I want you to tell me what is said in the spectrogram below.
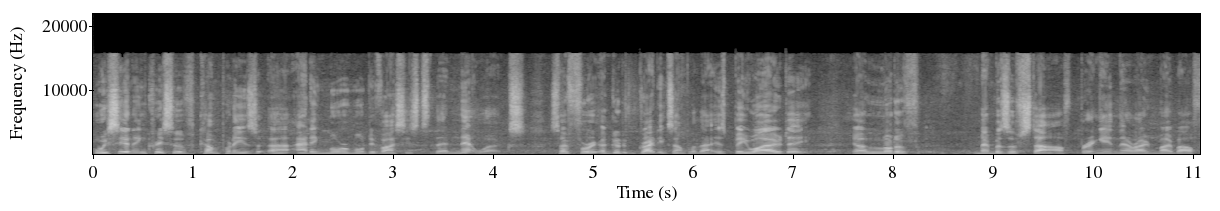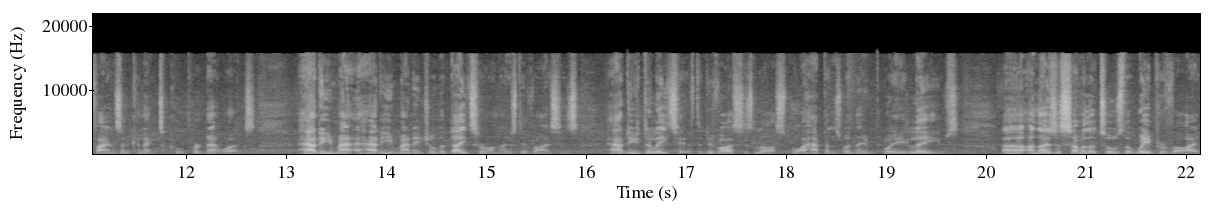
We see an increase of companies uh, adding more and more devices to their networks. So, for a good, great example of that is BYOD. You know, a lot of members of staff bring in their own mobile phones and connect to corporate networks. How do you how do you manage all the data on those devices? How do you delete it if the device is lost? What happens when the employee leaves? Uh, and those are some of the tools that we provide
